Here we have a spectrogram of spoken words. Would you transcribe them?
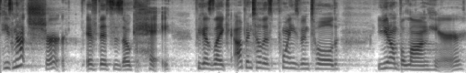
he's not sure if this is okay. Because, like, up until this point, he's been told, you don't belong here.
